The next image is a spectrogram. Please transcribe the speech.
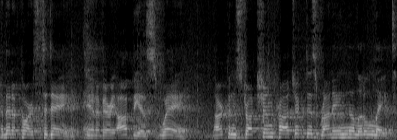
And then, of course, today, in a very obvious way, our construction project is running a little late.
